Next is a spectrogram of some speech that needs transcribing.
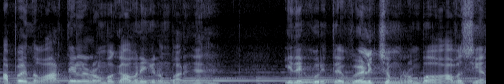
அப்போ இந்த வார்த்தைகளை ரொம்ப கவனிக்கணும் பாருங்க. இதை குறித்த வெளிச்சம் ரொம்ப அவசியம்.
